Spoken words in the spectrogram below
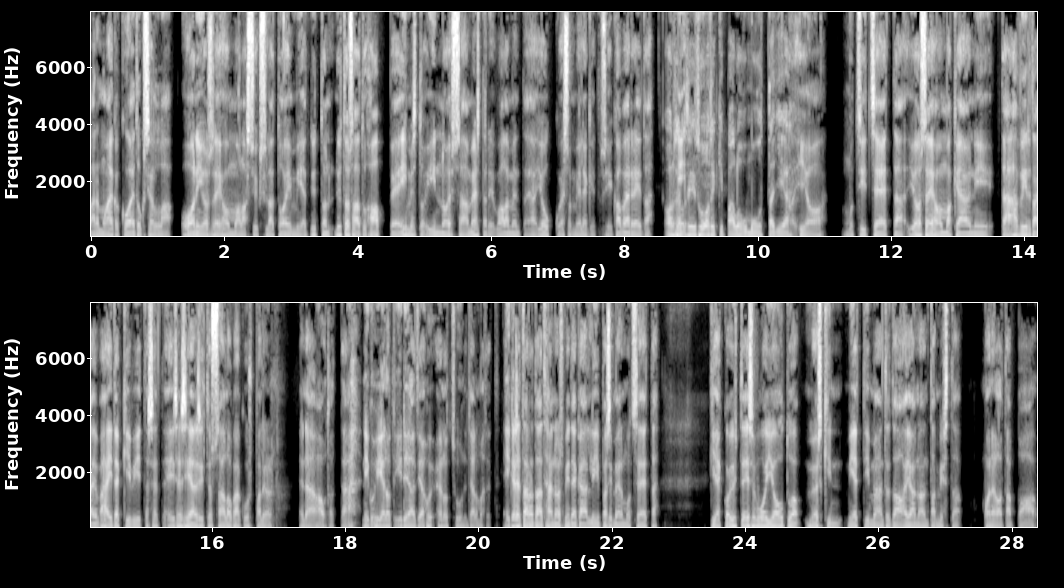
varmaan aika koetuksella on, jos ei homma ala syksyllä toimii. Et nyt, on, nyt on saatu happea, ihmiset on innoissaan, mestarin valmentaja, joukkueessa on mielenkiintoisia kavereita. On sellaisia niin, suosikkipaluumuuttajia. Joo, mutta sitten se, että jos ei homma käy, niin tähän Virta vähän itsekin viittasi, että ei se siellä sitten jossain lokakuussa paljon enää auta tämä niin kuin hienot ideat ja hienot suunnitelmat. Et eikä se tarkoita, että hän olisi mitenkään liipasimella, mutta se, että kiekkoyhteisö voi joutua myöskin miettimään tätä ajan antamista monella tapaa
